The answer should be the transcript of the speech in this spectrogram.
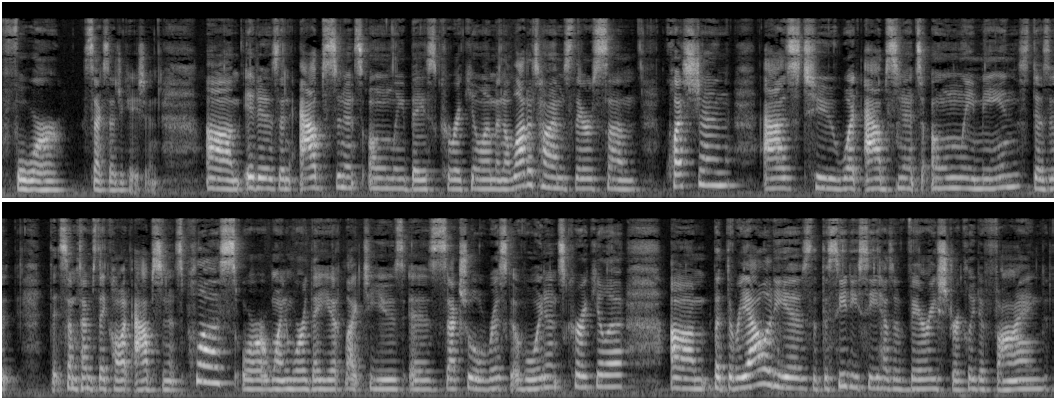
for sex education. Um, it is an abstinence only based curriculum, and a lot of times there's some question as to what abstinence only means. Does it that sometimes they call it abstinence plus, or one word they like to use is sexual risk avoidance curricula. Um, but the reality is that the CDC has a very strictly defined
